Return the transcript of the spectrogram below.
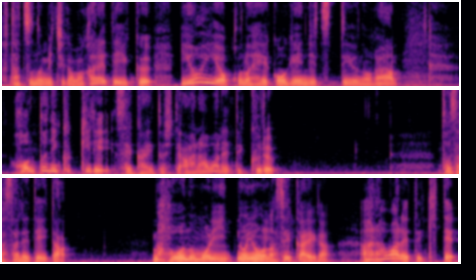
2つの道が分かれていく。いよいよこの平行現実っていうのが本当にくっきり世界として現れてくる。閉ざされていた。魔法の森のような世界が現れてきて、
